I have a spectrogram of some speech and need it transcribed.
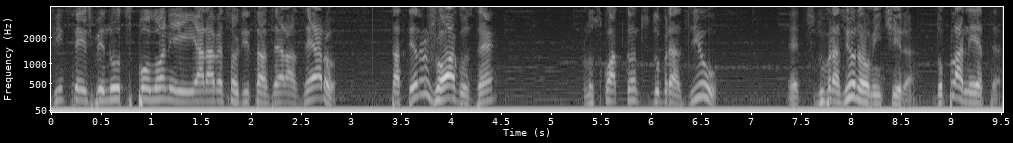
26 minutos, Polônia e Arábia Saudita 0 a 0 tá tendo jogos, né? Nos quatro cantos do Brasil, é, do Brasil não, mentira, do planeta.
